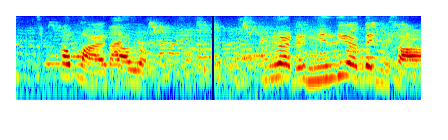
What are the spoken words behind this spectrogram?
။ဟုတ်ပါရဲ့တော့တော့။ဒီကတညင်းဒီကတိတ်မစား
